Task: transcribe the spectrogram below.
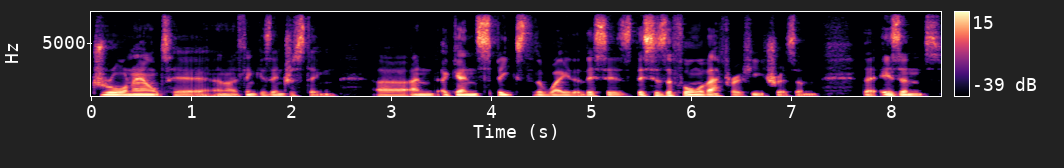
drawn out here, and I think is interesting, uh, and again speaks to the way that this is this is a form of Afrofuturism that isn't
